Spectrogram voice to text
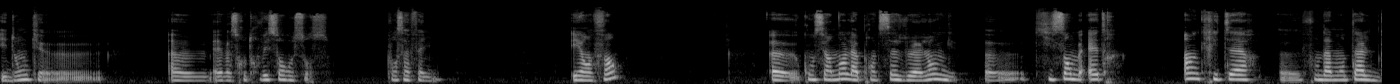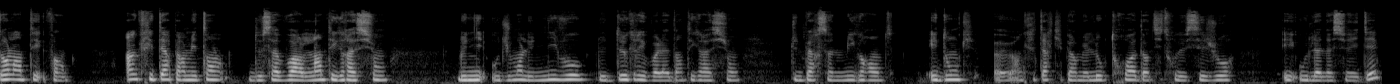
Et donc, euh, euh, elle va se retrouver sans ressources pour sa famille. Et enfin, concernant l'apprentissage de la langue, qui semble être un critère fondamental dans l'intégration, enfin, un critère permettant de savoir l'intégration, ou du moins le niveau, le degré voilà, d'intégration d'une personne migrante, et donc un critère qui permet l'octroi d'un titre de séjour et ou de la nationalité.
